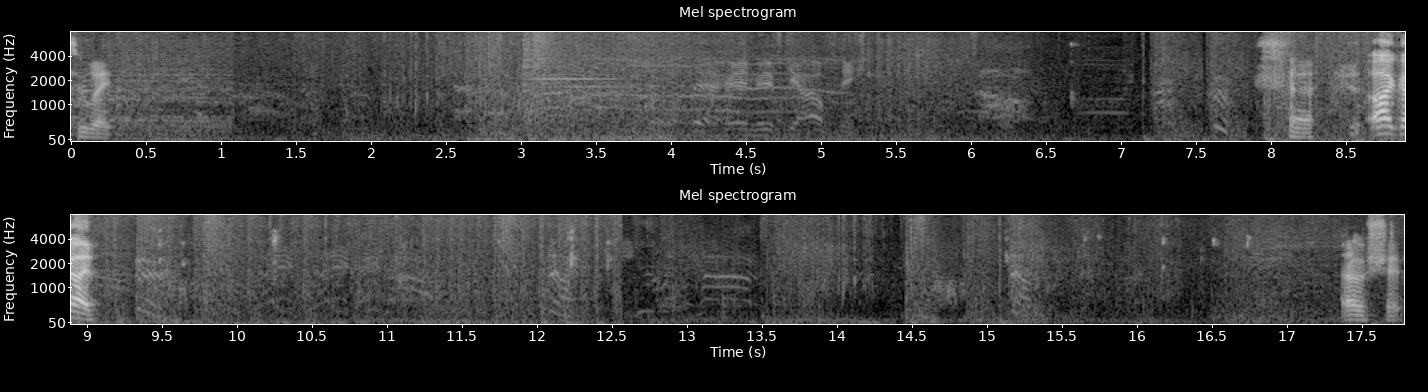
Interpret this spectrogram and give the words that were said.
too late. oh god. Oh shit,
